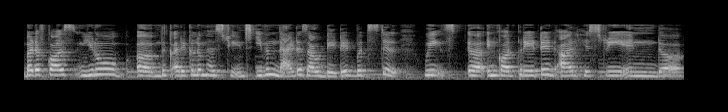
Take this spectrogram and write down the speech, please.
but of course, you know, um, the curriculum has changed. Even that is outdated, but still, we uh, incorporated our history and uh,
